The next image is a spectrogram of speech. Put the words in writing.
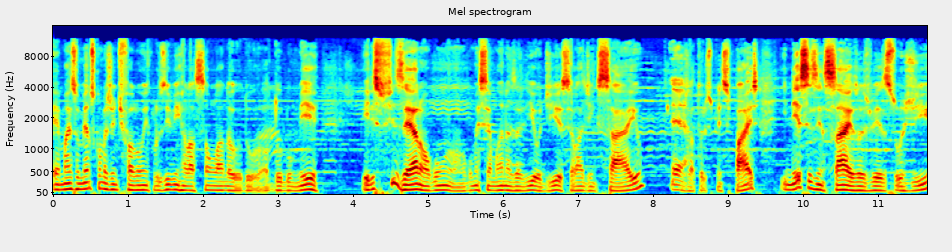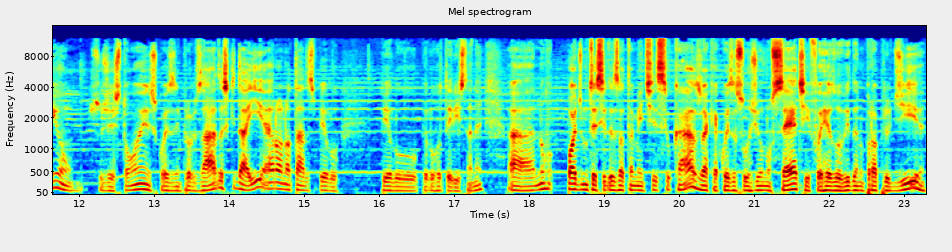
é mais ou menos como a gente falou, inclusive em relação lá no, do, do Lumet. Eles fizeram algum- algumas semanas ali, ou dias, sei lá, de ensaio, É. os atores principais, e nesses ensaios às vezes surgiam sugestões, coisas improvisadas, que daí eram anotadas pelo, pelo, pelo roteirista, né? Ah, não, pode não ter sido exatamente esse o caso, já que a coisa surgiu no set e foi resolvida no próprio dia,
